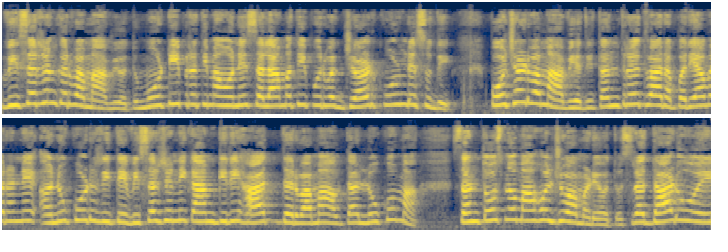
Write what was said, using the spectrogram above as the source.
વિસર્જન કરવામાં આવ્યું હતું. મોટી પ્રતિમાઓને સલામતીપૂર્વક જળ કુંડ સુધી પહોંચાડવામાં આવી હતી. તંત્ર દ્વારા પર્યાવરણને અનુકૂળ રીતે વિસર્જનની કામગીરી હાથ ધરવામાં આવતા લોકોમાં સંતોષનો માહોલ જોવા મળ્યો હતો. શ્રદ્ધાળુઓએ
